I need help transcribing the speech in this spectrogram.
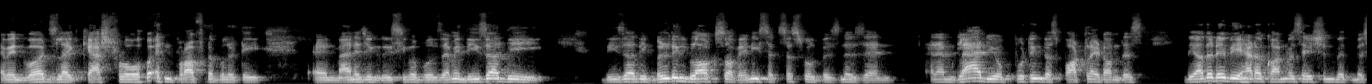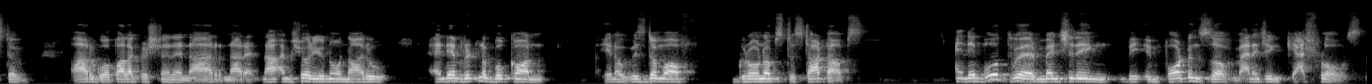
I mean, words like cash flow and profitability and managing receivables, I mean, these are the these are the building blocks of any successful business and and I'm glad you're putting the spotlight on this. The other day we had a conversation with Mr. R. Gopalakrishnan and R. Narayan. Now, I'm sure you know Naru, and they've written a book on, you know, wisdom of grown-ups to startups. And they both were mentioning the importance of managing cash flows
